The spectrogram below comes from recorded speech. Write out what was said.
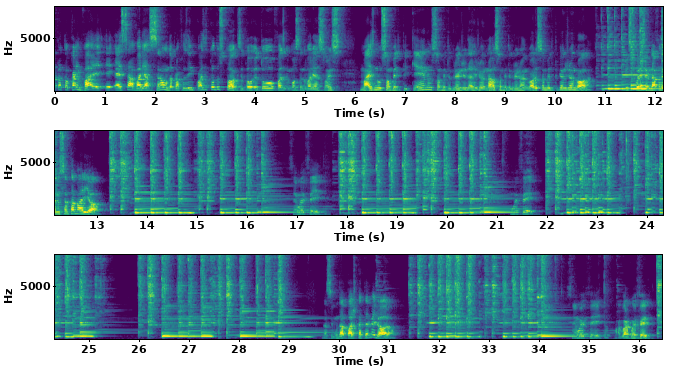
Dá para tocar em essa variação dá para fazer em quase todos os toques. Eu tô, eu tô fazendo, mostrando variações mais no São Bento Pequeno, São Bento Grande da Regional, São Bento Grande de Angola e São Bento Pequeno de Angola. Esse, por exemplo, dá pra fazer no Santa Maria, ó. Sem um efeito. Segunda parte fica até melhor, ó. Sem um efeito. Agora com efeito.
